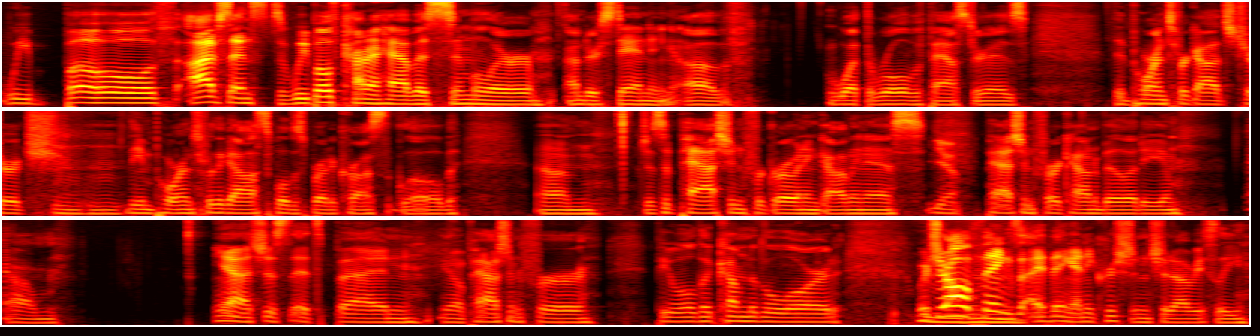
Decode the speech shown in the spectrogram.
we both I've sensed we both kind of have a similar understanding of what the role of a pastor is the importance for God's church Mhm. the importance for the gospel to spread across the globe um, just a passion for growing in godliness Yeah. passion for accountability. Um, yeah, it's just it's been you know passion for people to come to the Lord, which are all Mhm. things I think any Christian should obviously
